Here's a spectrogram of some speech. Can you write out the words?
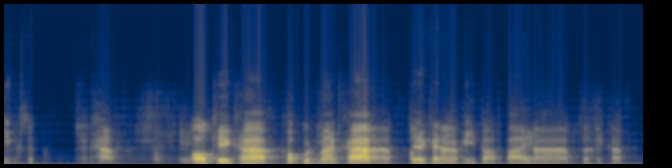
ยิ่งสนุกนะคครับรับโอเคโอเคครับ ขอบคุณมากครับครับเจอกันขอบคุณครับ EP ต่อไป ครับ สวัสดีครับ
